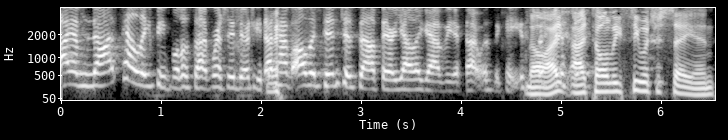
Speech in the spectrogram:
I am not telling people to stop brushing their teeth. I'd have all the dentists out there yelling at me if that was the case. no, I, I totally see what you're saying.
